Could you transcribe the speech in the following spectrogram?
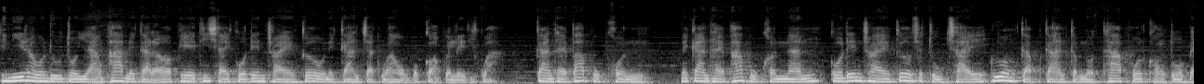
ทีนี้เรามาดูตัวอย่างภาพในแต่ละประเภทที่ใช้ Golden Triangle ในการจัดวางองค์ประกอบกันเลยดีกว่า การถ่ายภาพบุคคล ในการถ่ายภาพบุคคลนั้น Golden Triangle จะถูกใช้ร่วมกับการกำหนดท่าโพสของตัวแบ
